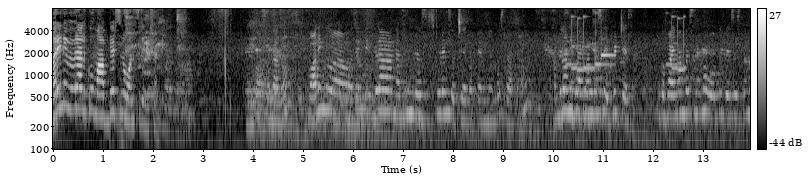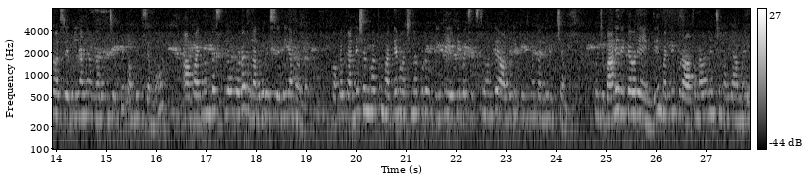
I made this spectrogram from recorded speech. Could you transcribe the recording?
మరిన్ని వివరాలకు మా అప్డేట్స్ను అనుసరించండి మార్నింగ్ అదేంటి ఇందిరా నర్సింగ్ స్టూడెంట్స్ వచ్చారు. ఒక టెన్ మెంబర్స్ దాకా. అందులోని ఫైవ్ మెంబర్స్ని అడ్మిట్ చేసాం ఒక ఫైవ్ మెంబర్స్ ఏమో ఓపీ బేసిస్తూనే వాళ్ళు స్టేబుల్గానే ఉన్నారని చెప్పి పంపించాము. ఆ ఫైవ్ మెంబర్స్లో కూడా నలుగురు స్టేబుల్గానే ఉన్నారు. ఒకరి కండిషన్ మాత్రం మధ్యాహ్నం వచ్చినప్పుడు బీపీ ఎయిటీ బై సిక్స్టీ ఉంటే ఆల్రెడీ ట్రీట్మెంట్ అన్నీ ఇచ్చాం. కొంచెం బాగానే రికవరీ అయింది. మళ్ళీ ఇప్పుడు హాఫ్ అన్ అవర్ నుంచి మళ్ళీ అమ్మాయి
